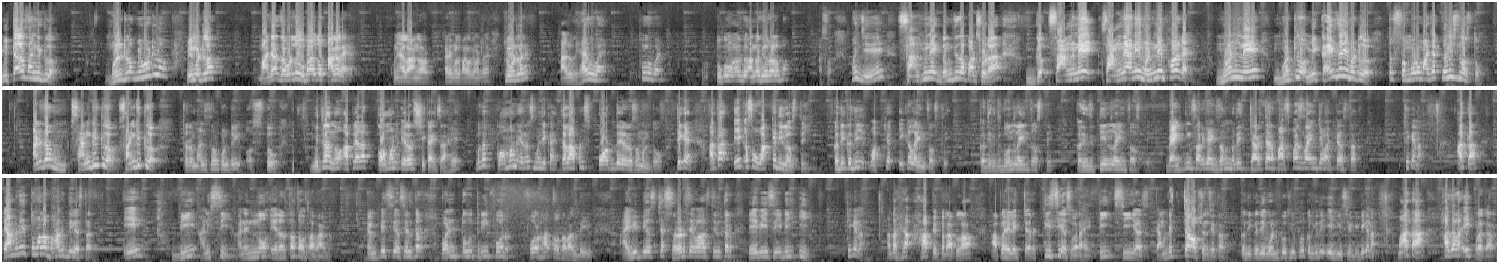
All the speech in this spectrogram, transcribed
मी त्याला सांगितलं. म्हटलं मी म्हटलं मी म्हटलं माझ्या जवळ जो उभा आहे तो पागल आहे. कोणी आलो अंगावर? अरे मला पागल काय म्हटलं काय तू म्हटलं काय? माझं ह्या उभा आहे तू उभा आहे. तू कोण? अंगावर घेऊन राहिला बा. असं. म्हणजे सांगणे गमतीचा पाठ सोडा. ग सांगणे सांगणे आणि म्हणणे फरक आहे. म्हणणे म्हटलं मी काही जरी म्हटलं तर समोर माझ्या कोणीच नसतो. आणि जर सांगितलं सांगितलं तर माझ्यासमोर कोणतरी असतो. मित्रांनो आपल्याला कॉमन एरर्स शिकायचं आहे. बघा कॉमन एरर्स म्हणजे काय? त्याला आपण स्पॉट द एरर असं म्हणतो. ठीक आहे? आता एक असं वाक्य दिलं असते. कधी कधी वाक्य एका लाईनचं असते. कधी कधी दोन लाईनचं असते. कधी कधी तीन लाईनचं असते. बँकिंग सारख्या एक्झाममध्ये चार चार पाच पाच लाईनचे वाक्य असतात. ठीक आहे ना? आता यामध्ये तुम्हाला भाग दिले असतात. ए बी आणि सी आणि नो एररचा चौथा भाग. एम पी एस सी असेल तर one two three four four हा चौथा भाग देईल. आय बी पी एसच्या सरळ सेवा असतील तर A B C D E. ठीक आहे ना? आता ह्या हा पेपर आपला आपलं हे लेक्चर टी सी एसवर आहे. टी सी एस त्यामध्ये चार ऑप्शन्स येतात. कधी कधी वन टू थ्री फोर कधी कधी ए बी सी डी. ठीक आहे ना? मग आता हा झाला एक प्रकार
